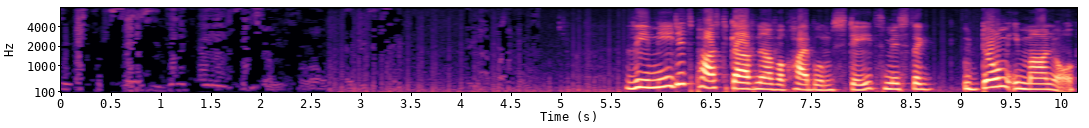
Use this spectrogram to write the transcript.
that process, for education in our The immediate past governor of Akwa Ibom State, Mr. Udom Emmanuel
